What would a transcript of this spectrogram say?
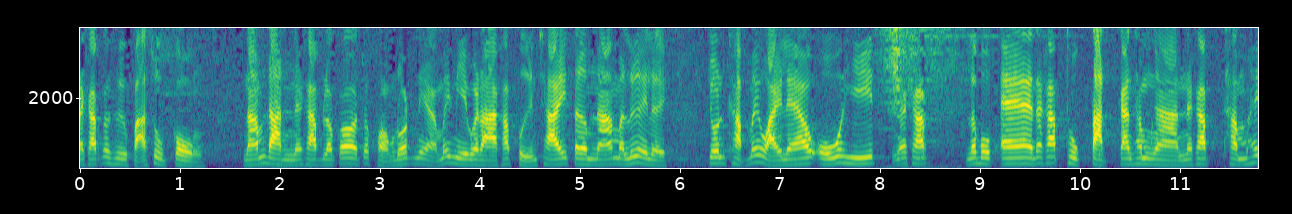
นะครับก็คือฝาสูบโกงน้ำดันนะครับแล้วก็เจ้าของรถเนี่ยไม่มีเวลาครับฝืนใช้เติมน้ำมาเรื่อยเลย จนขับไม่ไหวแล้วโอเวอร์ฮีทนะครับระบบแอร์นะครับถูกตัดการทำงานนะครับทำให้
